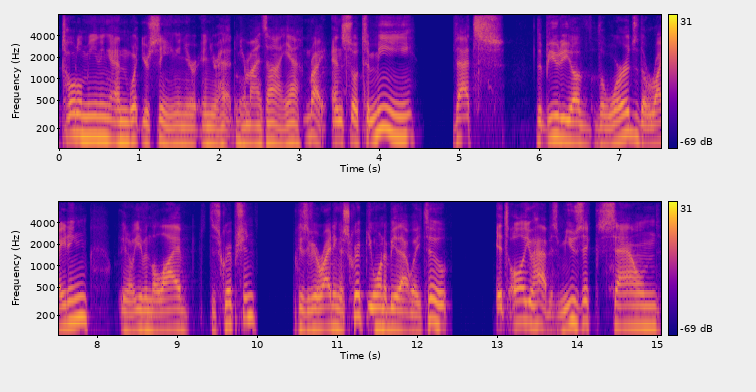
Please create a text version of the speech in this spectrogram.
total meaning and what you're seeing in your in your head. In your mind's eye. Yeah. Right. And so to me, that's the beauty of the words, the writing, you know, even the live description. Because if you're writing a script, you want to be that way too. It's all you have is music, sound,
